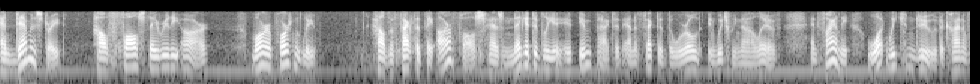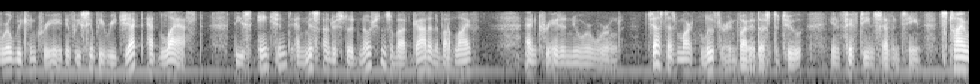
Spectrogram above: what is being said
and demonstrate how false they really are. More importantly, how the fact that they are false has negatively impacted and affected the world in which we now live. And finally, what we can do, the kind of world we can create, if we simply reject at last these ancient and misunderstood notions about God and about life and create a newer world just as Martin Luther invited us to do in 1517. It's time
